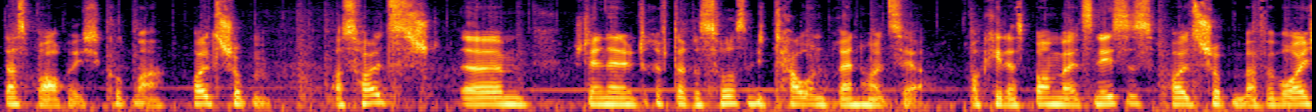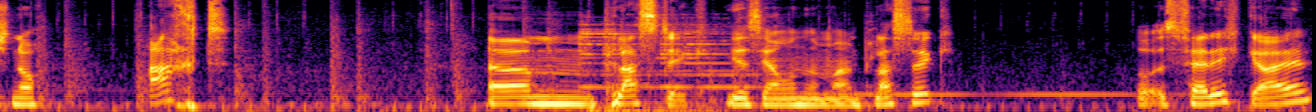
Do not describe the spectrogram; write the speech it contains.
Das brauche ich. Guck mal. Holzschuppen. Aus Holz ähm, stellen deine Drifter Ressourcen wie Tau und Brennholz her. Okay, das bauen wir als nächstes. Holzschuppen. Dafür brauche ich noch acht ähm, Plastik. Hier ist ja unser mal ein Plastik. So, ist fertig. Geil.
